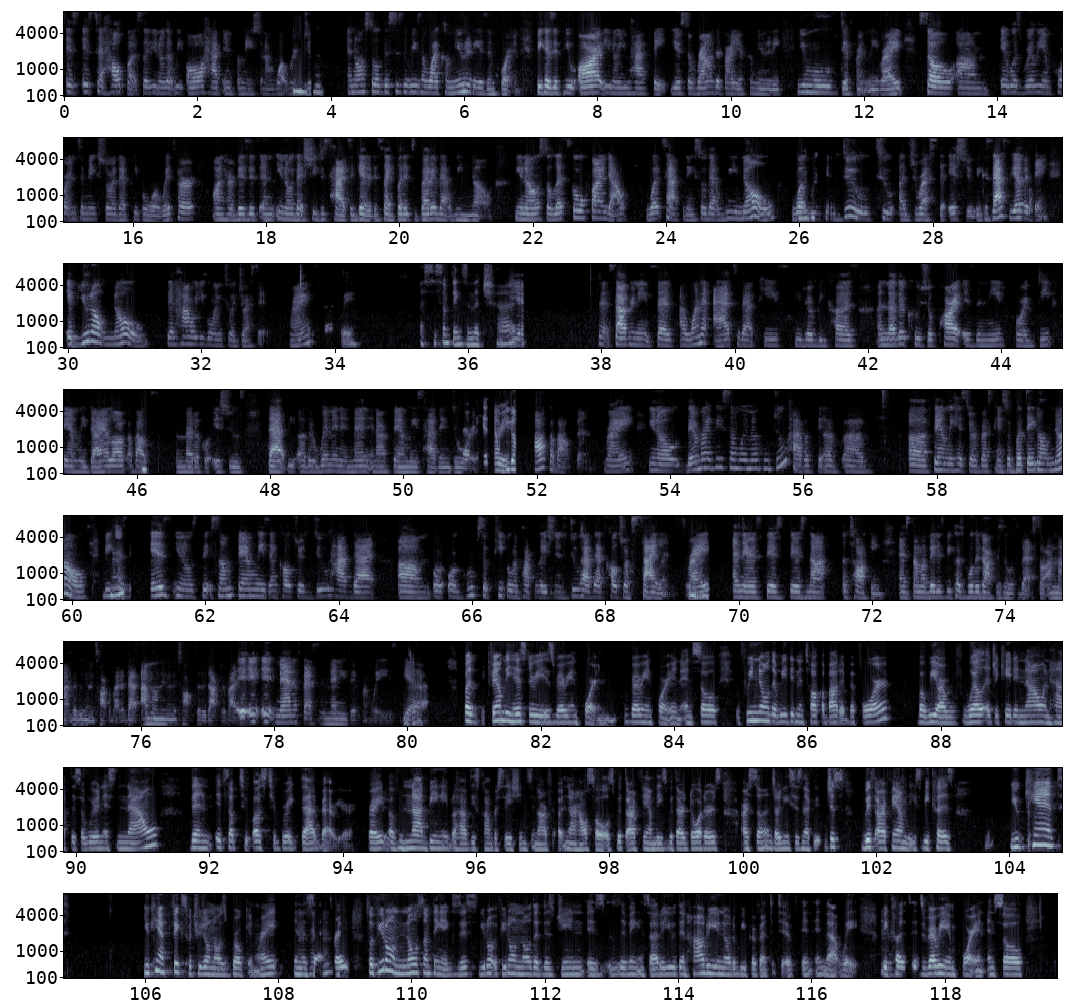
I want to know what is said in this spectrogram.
is is to help us. So you know that we all have information on what we're mm-hmm. doing and also this is the reason why community is important because if you are you know you have faith you're surrounded by your community you move differently right? So um, it was really important to make sure that people were with her on her visits and you know that she just had to get it. It's like but it's better that we know you know? So let's go find out what's happening so that we know what mm-hmm. we can do to address the issue because that's the other thing. If you don't know then how are you going to address it right Exactly. I see some things in the chat. Yeah. Sovereignty says, I want to add to that piece, Deidre, because another crucial part is the need for deep family dialogue about the medical issues that the other women and men in our families have endured. And we don't talk about them, right? You know, there might be some women who do have a, a, a, a family history of breast cancer, but they don't know because mm-hmm is you know some families and cultures do have that um, or, or groups of people and populations do have that culture of silence mm-hmm. right mm-hmm. and there's there's there's not a talking and some of it is because well the doctors knows best so i'm not really going to talk about it that i'm only going to talk to the doctor about it it, it, it manifests in many different ways yeah. yeah but family history is very important very important and so if we know that we didn't talk about it before but we are well educated now and have this awareness now, then it's up to us to break that barrier right of mm-hmm. not being able to have these conversations in our in our households with our families with our daughters our sons our nieces nephews just with our families because you can't you can't fix what you don't know is broken right in a mm-hmm. sense, right? So if you don't know something exists, you don't if you don't know that this gene is living inside of you, then how do you know to be preventative in in that way? Mm-hmm. Because mm-hmm. it's very important. And so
